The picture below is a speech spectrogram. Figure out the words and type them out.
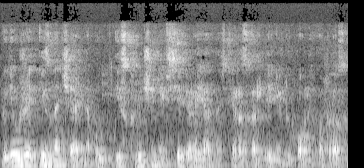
где уже изначально будут исключены все вероятности расхождений в духовных вопросах,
